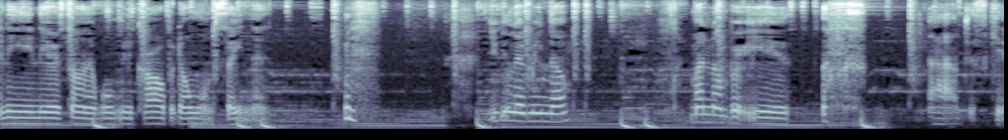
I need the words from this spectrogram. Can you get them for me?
And then there's some that want me to call but don't want to say nothing. you can let me know. My number is I'm.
